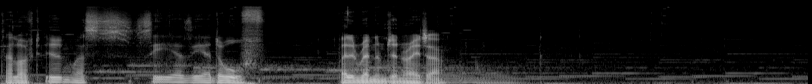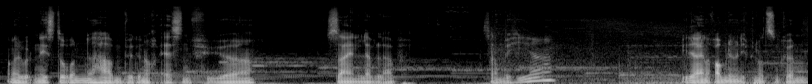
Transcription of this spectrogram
Da läuft irgendwas sehr, sehr doof bei den Random Generator. Aber gut, nächste Runde haben wir genug Essen für sein Level Up. Was haben wir hier? Wieder einen Raum, den wir nicht benutzen können.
